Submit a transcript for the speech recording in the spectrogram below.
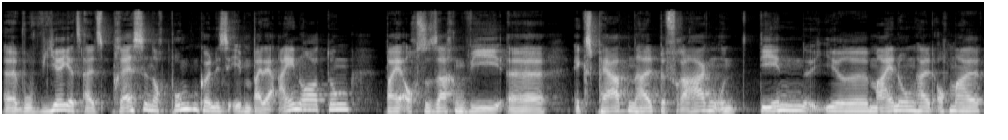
Äh, wo wir jetzt als Presse noch punkten können, ist eben bei der Einordnung, bei auch so Sachen wie äh, Experten halt befragen und denen ihre Meinung halt auch mal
